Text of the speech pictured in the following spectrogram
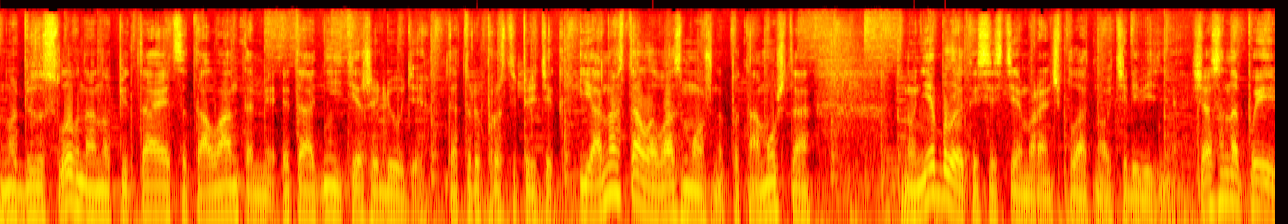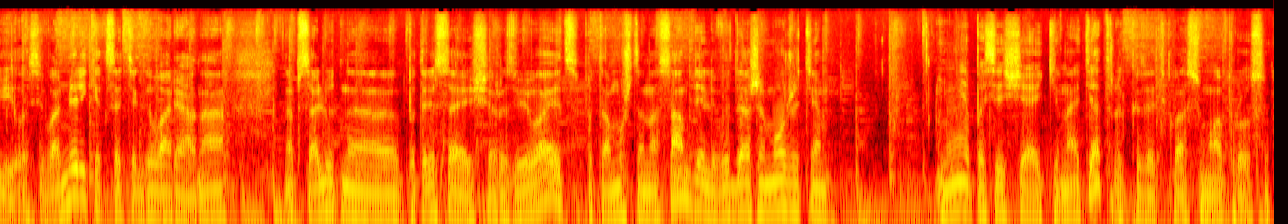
но, безусловно, оно питается талантами. Это одни и те же люди, которые просто перетек. И оно стало возможно, потому что ну, не было этой системы раньше платного телевидения. Сейчас она появилась. И в Америке, кстати говоря, она абсолютно потрясающе развивается, потому что на самом деле вы даже можете, не посещая кинотеатр, сказать к вашему вопросу,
